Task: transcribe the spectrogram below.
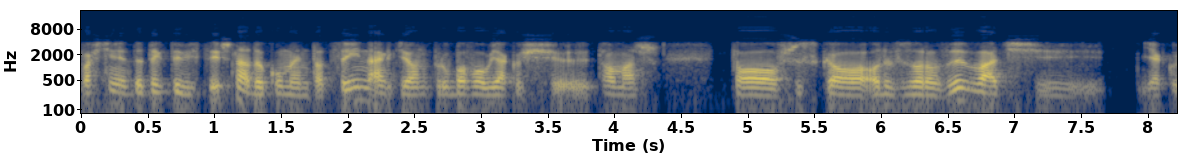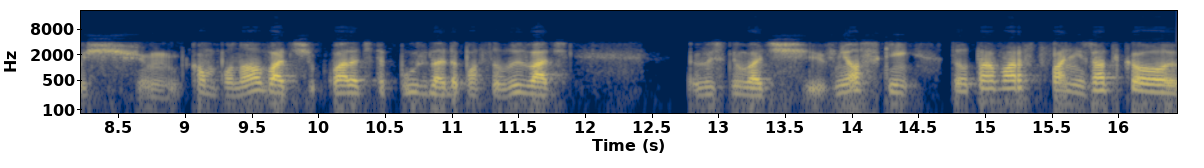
właśnie detektywistyczna, dokumentacyjna, gdzie on próbował jakoś y, Tomasz to wszystko odwzorowywać, jakoś mm, komponować, układać te puzzle, dopasowywać, wysnuwać wnioski, to ta warstwa nierzadko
